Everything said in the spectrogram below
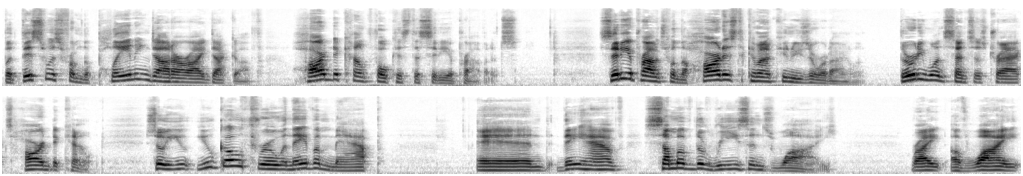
But this was from the planning.ri.gov. Hard to count focus the city of Providence. City of Providence, one of the hardest to come out communities in Rhode Island. 31 census tracts, hard to count. So you, you go through and they have a map and they have some of the reasons why, right? Of why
